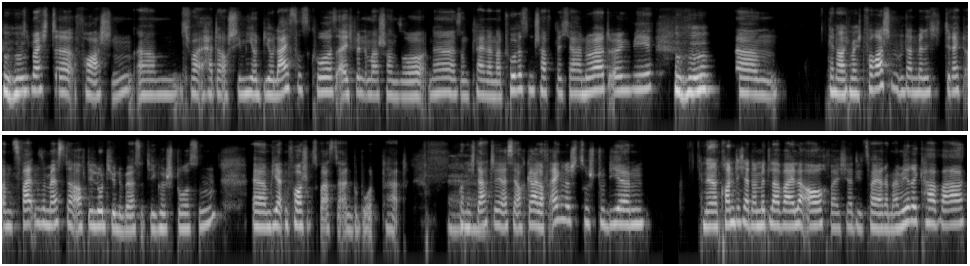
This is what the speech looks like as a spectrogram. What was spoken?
mhm. ich möchte forschen. Ähm, ich war, hatte auch Chemie- und Bioleistungskurs, aber ich bin immer schon so, ne, so ein kleiner naturwissenschaftlicher Nerd irgendwie. Mhm. Ähm, Genau, ich möchte forschen und dann bin ich direkt am zweiten Semester auf die Lund University gestoßen, ähm, die hat einen Forschungsmaster angeboten hat. Ah. Und ich ah. dachte, ja, ist ja auch geil, auf Englisch zu studieren. Ne, konnte ich ja dann mittlerweile auch, weil ich ja die zwei Jahre in Amerika war.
